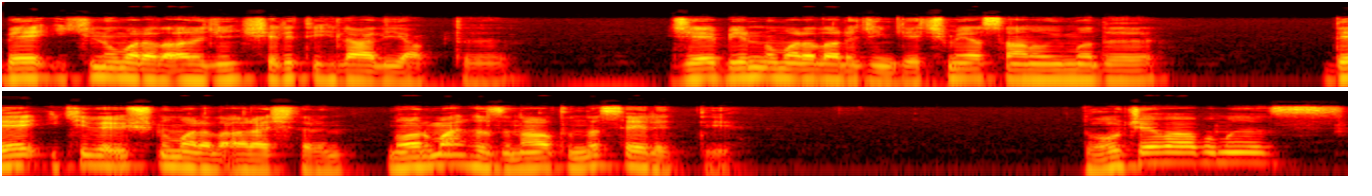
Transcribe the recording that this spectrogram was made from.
B 2 numaralı aracın şerit ihlali yaptığı, C 1 numaralı aracın geçme yasağına uymadığı, D 2 ve 3 numaralı araçların normal hızın altında seyrettiği. Doğru cevabımız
